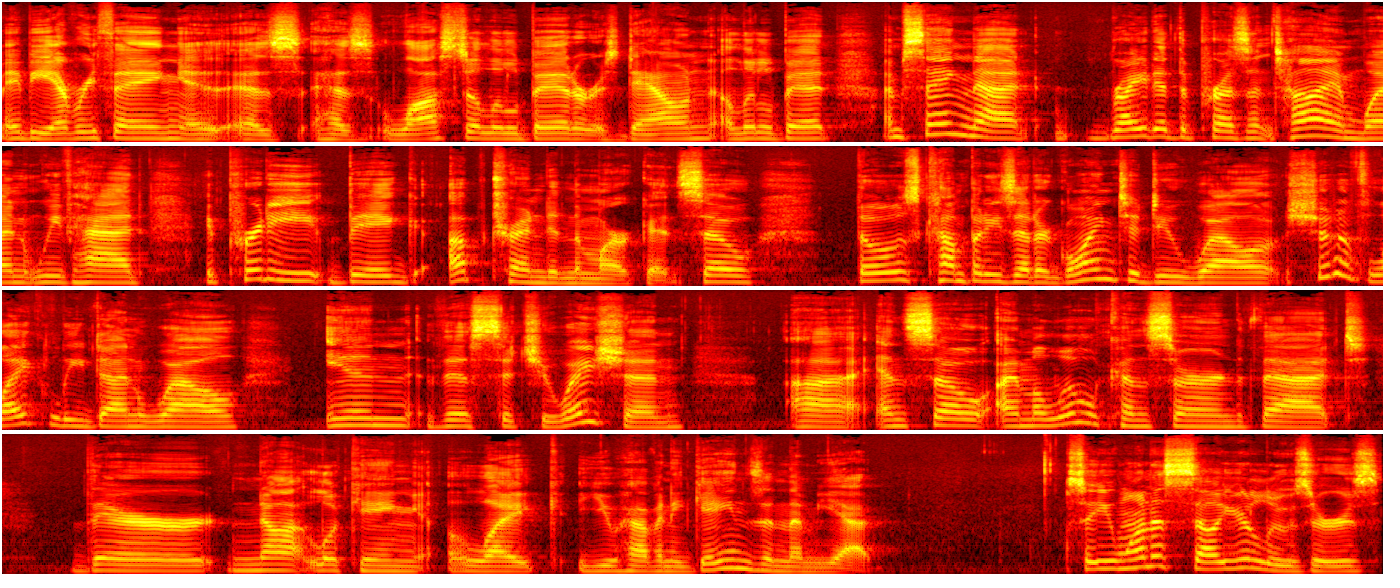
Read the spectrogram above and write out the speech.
maybe everything has has lost a little bit or is down a little bit. I'm saying that right at the present time when we've had a pretty big uptrend in the market. So those companies that are going to do well should have likely done well in this situation. Uh, and so I'm a little concerned that they're not looking like you have any gains in them yet. So you want to sell your losers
